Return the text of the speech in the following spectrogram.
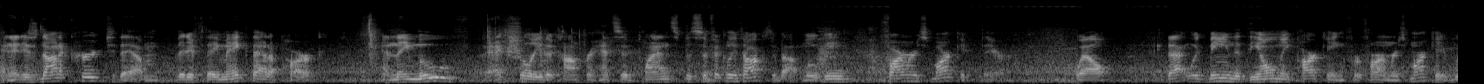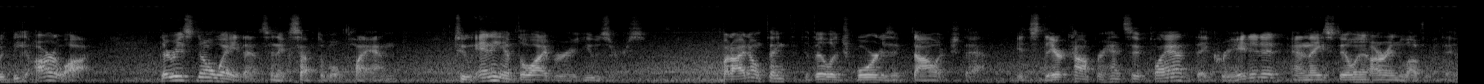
And it has not occurred to them that if they make that a park and they move, actually, the comprehensive plan specifically talks about moving farmers market there. Well, that would mean that the only parking for farmers market would be our lot. There is no way that's an acceptable plan to any of the library users. But I don't think that the village board has acknowledged that. It's their comprehensive plan, they created it, and they still are in love with it.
